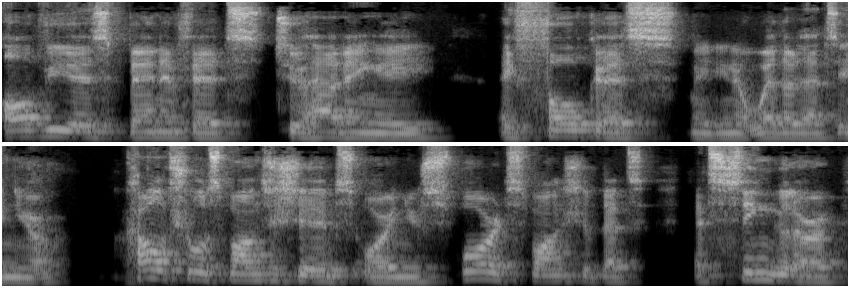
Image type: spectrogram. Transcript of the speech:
obvious benefits to having a a focus, you know, whether that's in your cultural sponsorships or in your sports sponsorship that's that's singular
